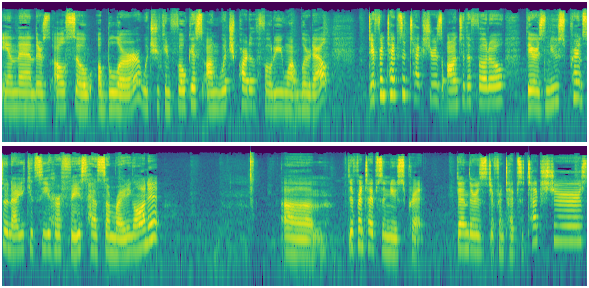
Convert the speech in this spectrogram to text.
And then there's also a blur, which you can focus on which part of the photo you want blurred out different types of textures onto the photo. There's newsprint, so now you can see her face has some writing on it. Um, different types of newsprint. Then there's different types of textures.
